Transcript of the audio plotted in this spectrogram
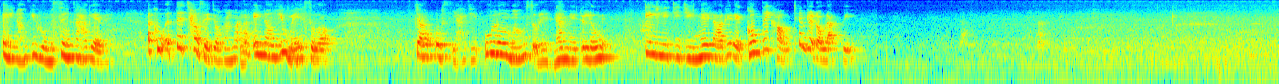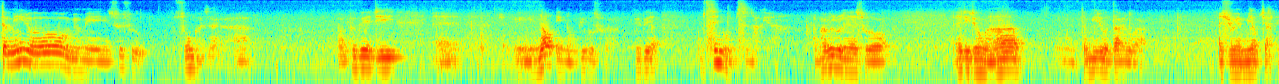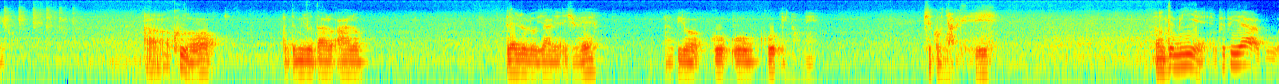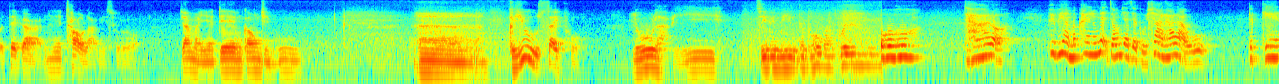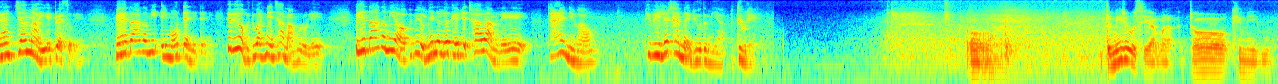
အိမ်အောင်ပြုဖို့မစဉ်းစားခဲ့ပဲအခုအသက်60ကျော်ကမှအိမ်အောင်ပြုမယ်ဆိုတော့ ကျောင်းအုပ်ဆရာကြီးဦးလွန်မောင်ဆိုတဲ့နာမည်တစ်လုံးနဲ့တီတီကြီးကြီးနေလာခဲ့တဲ့ဂုံတိတ်ခါကိုထင်ပြတော့လားဖေသမီးတို့မမေဆွဆွဆုံးကစားတာဘာဖဖေဒီအဲနောက်အိမ်အောင်ပြုဖို့ဆိုတာဖေဖေကစင်ကုန်စဉ်းစားခဲ့တာဘာဖြစ်လို့လဲဆိုတော့အဲ့ဒီတုန်းက သမီးတို့သားတို့ကအရွယ်မရောက်ကြသေးဘူးအာအခုတော့သမီးတို့သားတို့အားလုံးလဲလို့လို့ရတဲ့အရွယ်အဲပြီးတော့ကိုအိုးကိုအိမ်တော်နဲ့ဖြစ်ကုန်ကြပြီလေဟိုသမီးရဲ့ဖေဖေကအခုအသက်ကနည်းနည်းထောက်လာပြီဆိုတော့ကျမ်းမရဲ့တဲမကောင်းခြင်းဘူးအာ ဂယုစိုက်ဖို့လိုးလာပြီစီပီမီတဘောပါကွယ်အိုးဒါကတော့ဖေဖေကမခိုင်လုံတဲ့အကြောင်းပြချက်ကိုရှာထားတာ ਉਹ တကယ်တမ်းကျမ်းမာရေးအတွက်ဆိုရင်ဘယ်သားသမီးအိမ်မောတက်နေတယ်ဖေဖေကိုဘယ်သူကနှင်ချမှာမဟုတ်လို့လေဘယ်သားသမီးကရောဖေဖေကိုမျက်နှာလွက်ခဲပြစ်ထားပါမလဲဒါနဲ့နေပါအောင်ဖေဖေလက်ထပ်မဲ့အမျိုးသမီးကဘယ်သူလဲ သမီးတို့ဆရာမဒေါ်ခင်မီဦး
